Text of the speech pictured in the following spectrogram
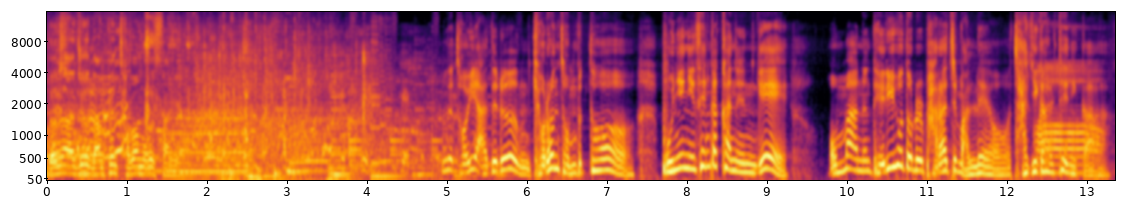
너는 아주 남편 잡아먹을 상이야. 근데 저희 아들은 결혼 전부터 본인이 생각하는 게 엄마는 대리 효도를 바라지 말래요. 자기가 할 테니까.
